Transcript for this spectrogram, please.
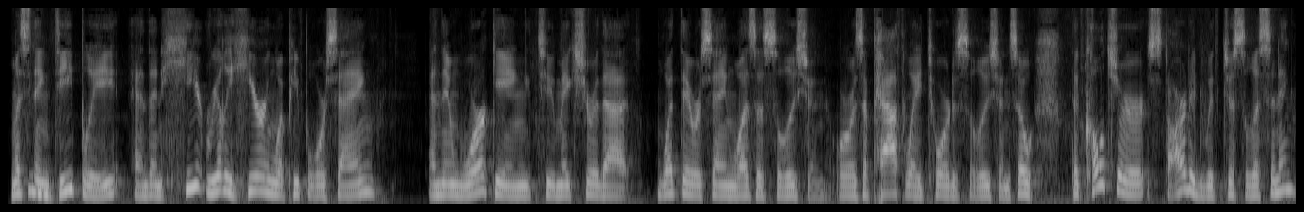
listening mm-hmm. deeply and then he- really hearing what people were saying and then working to make sure that what they were saying was a solution or was a pathway toward a solution. So the culture started with just listening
